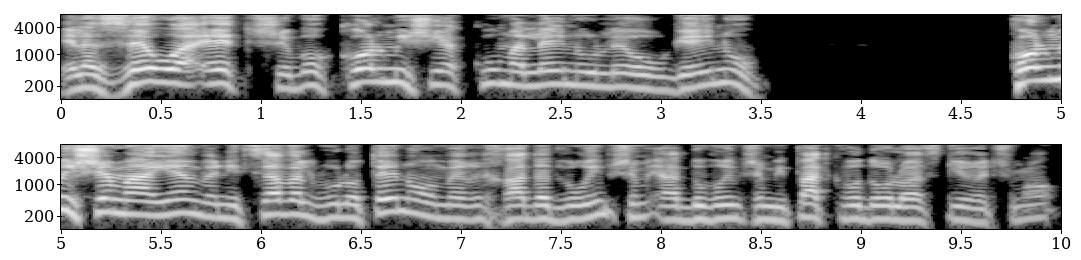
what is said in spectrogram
אלא זהו העת שבו כל מי שיקום עלינו להורגנו, כל מי שמאיים וניצב על גבולותינו, אומר אחד הדוברים, הדוברים שמפאת כבודו לא אזכיר את שמו,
